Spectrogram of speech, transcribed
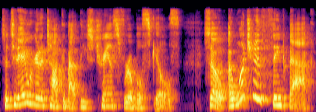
So today we're going to talk about these transferable skills. So I want you to think back.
